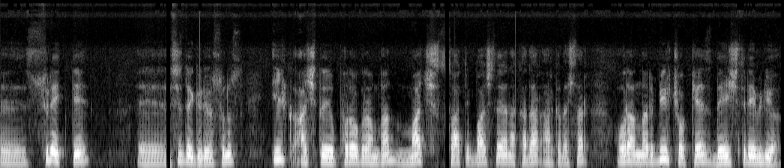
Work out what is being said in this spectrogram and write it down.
e, sürekli e, siz de görüyorsunuz ilk açtığı programdan maç saati başlayana kadar arkadaşlar oranları birçok kez değiştirebiliyor.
